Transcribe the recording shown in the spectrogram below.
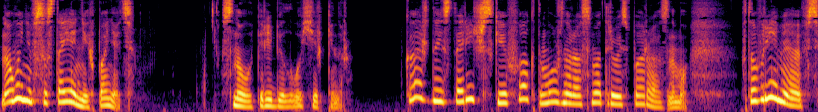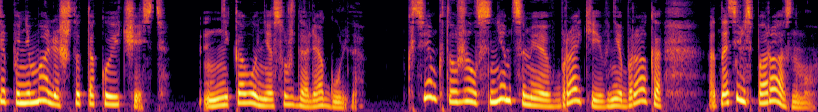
но вы не в состоянии их понять», — снова перебил его Хиркинер. «Каждый исторический факт можно рассматривать по-разному. В то время все понимали, что такое честь. Никого не осуждали огульно. К тем, кто жил с немцами в браке и вне брака, относились по-разному.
